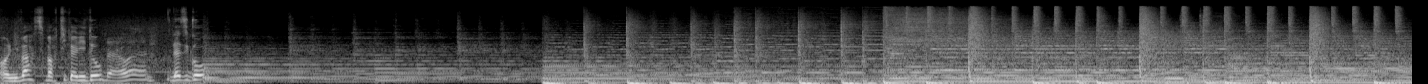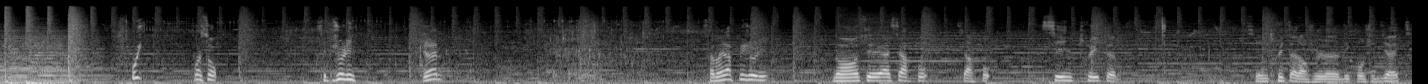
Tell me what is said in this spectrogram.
On y va C'est parti, Canito? Ben ouais. Let's go Poisson C'est plus joli J'aime Ça m'a l'air plus joli Non, c'est assez harpeau. C'est harpeau. C'est une truite. C'est une truite, alors je vais la décrocher direct.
